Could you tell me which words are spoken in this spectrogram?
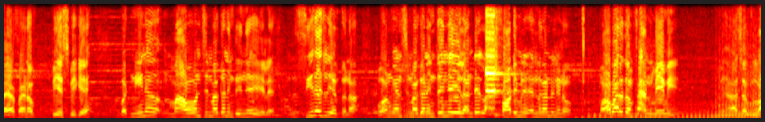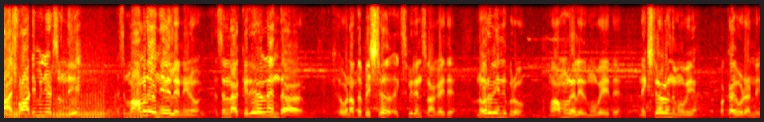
dire fan of PSPK but నేను మా పవన్ సినిమాకి కానీ ఇంత ఎంజాయ్ చేయలే. సీరియస్లీ చెప్తున్నా పవన్ కళ్యాణ్ సినిమాకి కానీ ఇంత ఎంజాయ్ చేయాలి. అంటే లాస్ట్ ఫార్టీ మినిట్స్ ఎందుకంటే నేను మహాభారతం ఫ్యాన్ మేమి. అసలు లాస్ట్ ఫార్టీ మినిట్స్ ఉంది. అసలు మామూలుగా ఏం చేయలేదు నేను. అసలు నా కెరీర్లో ఇంత one of the best experience నాకైతే. నోరు ఏంది బ్రో మామూలుగా లేదు మూవీ అయితే. నెక్స్ట్ లెవెల్ ఉంది మూవీ పక్కా చూడండి.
